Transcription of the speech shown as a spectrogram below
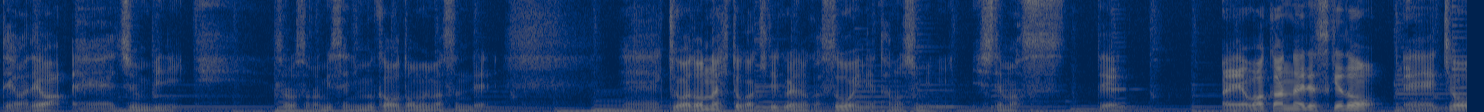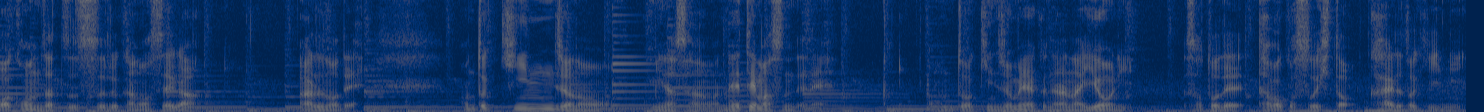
ではでは、えー、準備にそろそろ店に向かおうと思いますんで、えー、今日はどんな人が来てくれるのかすごいね楽しみにしてます。で、えー、わかんないですけど、え今日は混雑する可能性があるので本当近所の皆さんは寝てますんでね。本当近所迷惑にならないように外でタバコ吸う人帰るときに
